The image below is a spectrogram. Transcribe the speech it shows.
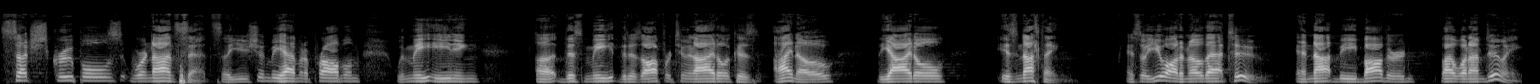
such scruples were nonsense. So you shouldn't be having a problem with me eating uh, this meat that is offered to an idol because I know the idol is nothing. And so you ought to know that too and not be bothered by what I'm doing.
